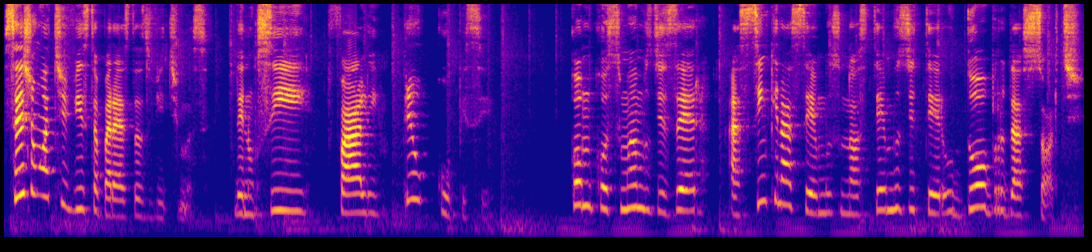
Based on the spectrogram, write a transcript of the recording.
Seja um ativista para estas vítimas. Denuncie, fale, preocupe-se. Como costumamos dizer, assim que nascemos, nós temos de ter o dobro da sorte.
